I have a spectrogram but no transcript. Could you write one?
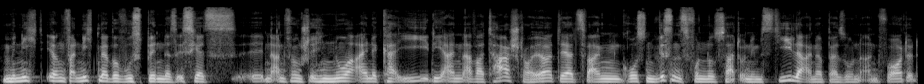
mir nicht irgendwann nicht mehr bewusst bin, das ist jetzt in Anführungsstrichen nur eine KI, die einen Avatar steuert, der zwar einen großen Wissensfundus hat und im Stile einer Person antwortet,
